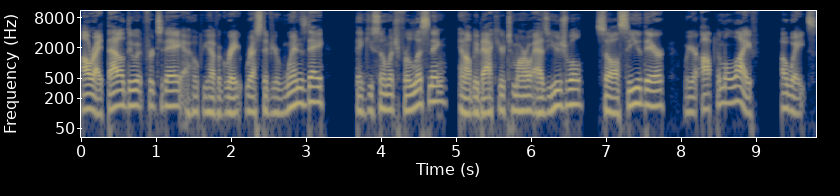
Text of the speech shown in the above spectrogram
All right, that'll do it for today. I hope you have a great rest of your Wednesday. Thank you so much for listening, and I'll be back here tomorrow as usual. So I'll see you there where your optimal life awaits.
